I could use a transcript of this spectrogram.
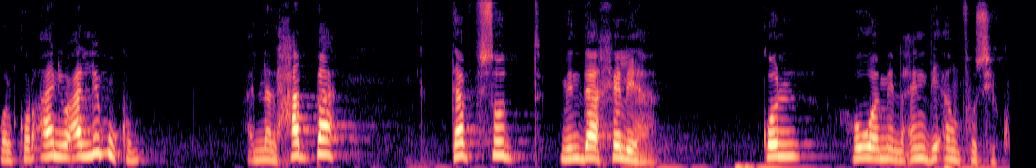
والقرآن يعلمكم أن الحبة تفسد من داخلها. قل هو من عند أنفسكم.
